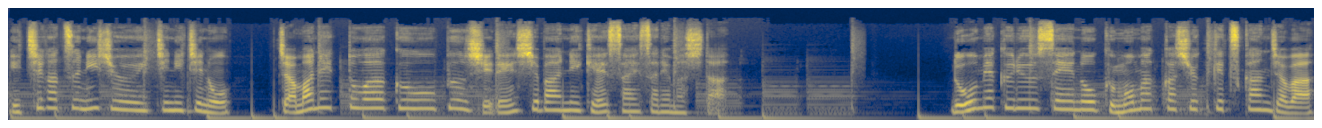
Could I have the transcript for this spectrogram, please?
1月21日のジャマネットワークオープン誌電子版に掲載されました。動脈瘤性のくも膜下出血患者は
